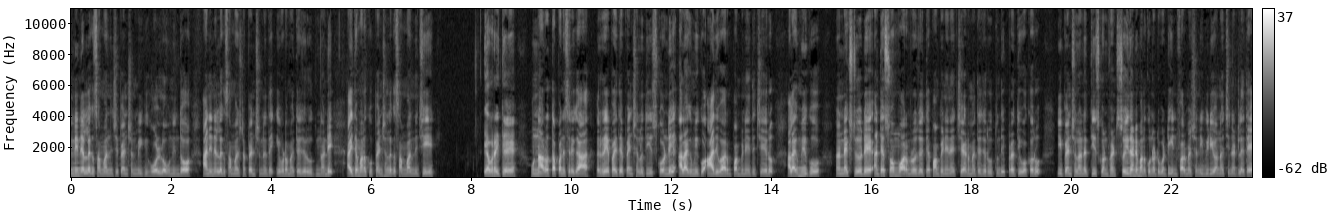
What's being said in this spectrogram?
ఎన్ని నెలలకు సంబంధించి పెన్షన్ మీకు హోల్డ్లో ఉందో అన్ని నెలలకు సంబంధించిన పెన్షన్ అనేది ఇవ్వడం అయితే జరుగుతుందండి. అయితే మనకు పెన్షన్లకు సంబంధించి ఎవరైతే ఉన్నారో తప్పనిసరిగా రేపైతే పెన్షన్లు తీసుకోండి. అలాగే మీకు ఆదివారం పంపిణీ అయితే చేయరు. అలాగే మీకు నెక్స్ట్ డే అంటే సోమవారం రోజు అయితే పంపిణీ అనేది చేయడం అయితే జరుగుతుంది. ప్రతి ఒక్కరూ ఈ పెన్షన్ అనేది తీసుకోండి ఫ్రెండ్స్ సో ఇదండి మనకు ఉన్నటువంటి ఇన్ఫర్మేషన్ ఈ వీడియో నచ్చినట్లయితే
